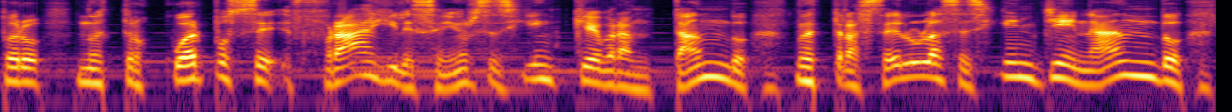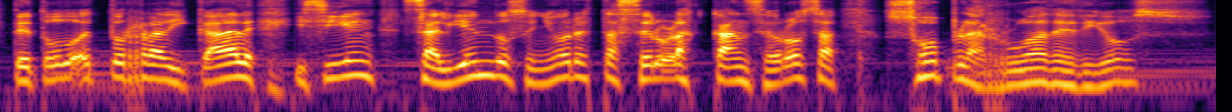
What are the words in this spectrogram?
pero nuestros cuerpos se, frágiles, Señor, se siguen quebrantando, nuestras células se siguen llenando de todos estos radicales y siguen saliendo, Señor, estas células cancerosas. Sopla rúa de Dios.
